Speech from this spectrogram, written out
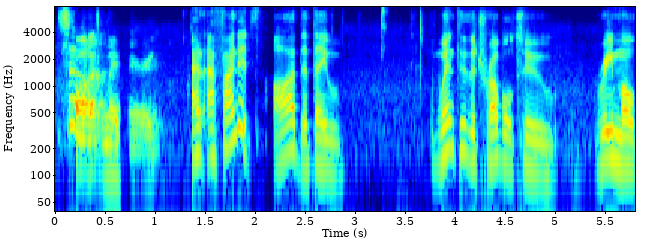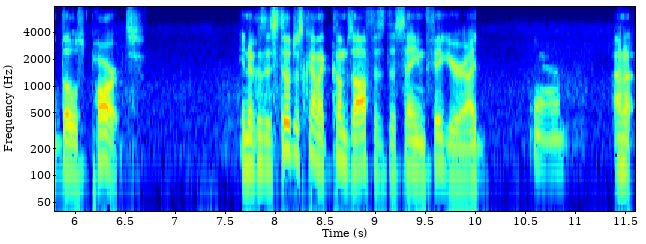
So Product may vary. and I find it odd that they went through the trouble to remold those parts. You know, because it still just kind of comes off as the same figure. I yeah. I don't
